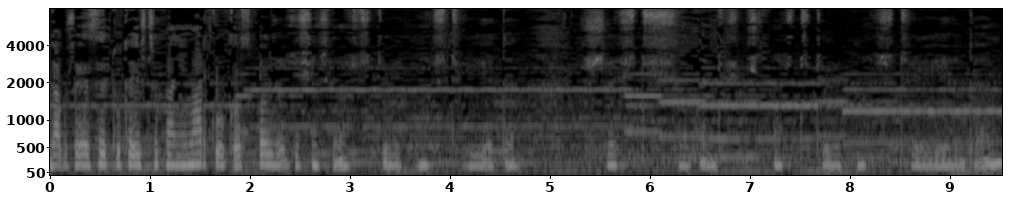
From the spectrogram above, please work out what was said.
Dobrze, ja sobie tutaj jeszcze Pani Marku tylko spojrzę. 10, 11, 19, 1, 6, 7, 10, 16, 19, 1,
